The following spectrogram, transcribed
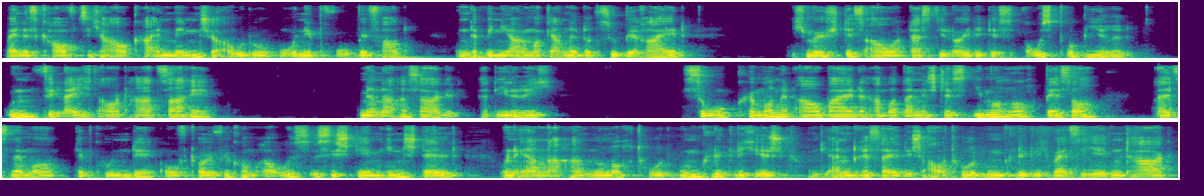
weil es kauft sich ja auch kein Mensch ein Auto ohne Probefahrt. Und da bin ich auch immer gerne dazu bereit. Ich möchte es auch, dass die Leute das ausprobieren und vielleicht auch Tatsache mir nachher sagen, Herr Dieterich, so können wir nicht arbeiten, aber dann ist das immer noch besser, als wenn man dem Kunde auf Teufel komm raus ein System hinstellt und er nachher nur noch tot unglücklich ist und die andere Seite ist auch tot unglücklich, weil sie jeden Tag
